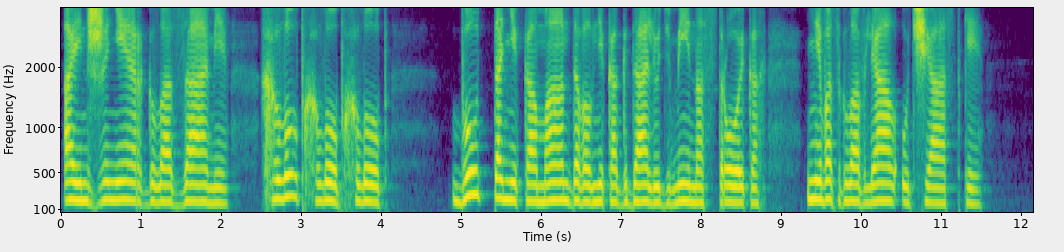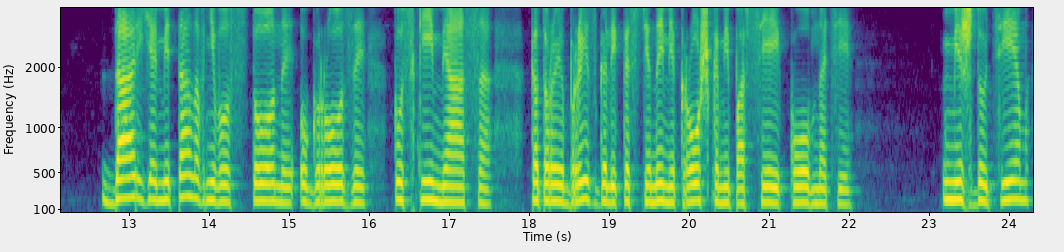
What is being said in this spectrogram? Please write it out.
а инженер глазами хлоп-хлоп-хлоп, будто не командовал никогда людьми на стройках, не возглавлял участки. Дарья метала в него стоны, угрозы, куски мяса, которые брызгали костяными крошками по всей комнате. Между тем,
